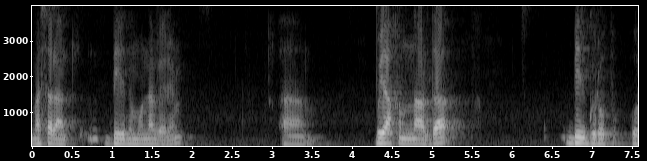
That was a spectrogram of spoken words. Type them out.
Məsələn, bir nümunə verim. Bu yaxınlarda bir qrup e,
